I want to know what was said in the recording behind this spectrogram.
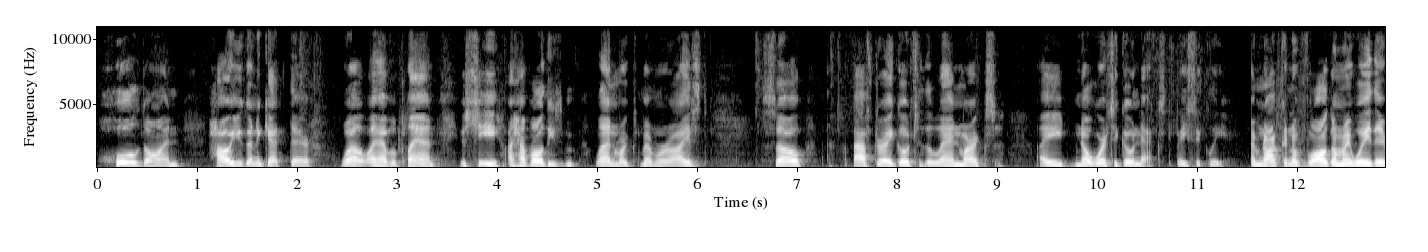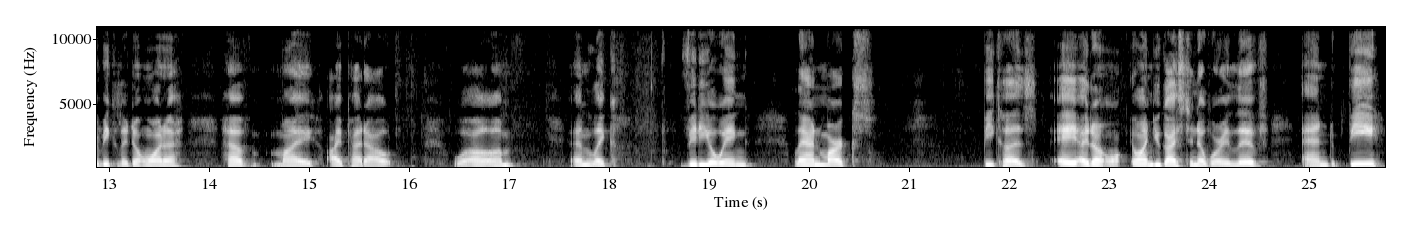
hold on, how are you going to get there? Well, I have a plan. You see, I have all these landmarks memorized. So, after I go to the landmarks, I know where to go next, basically. I'm not going to vlog on my way there because I don't want to have my iPad out well, um, and, like, videoing landmarks because, A, I don't want you guys to know where I live, and B,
